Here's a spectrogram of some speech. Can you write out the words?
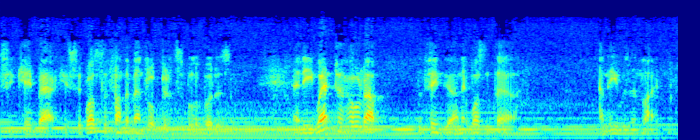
As he came back, he said, What's the fundamental principle of Buddhism? And he went to hold up the finger and it wasn't there. And he was enlightened.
